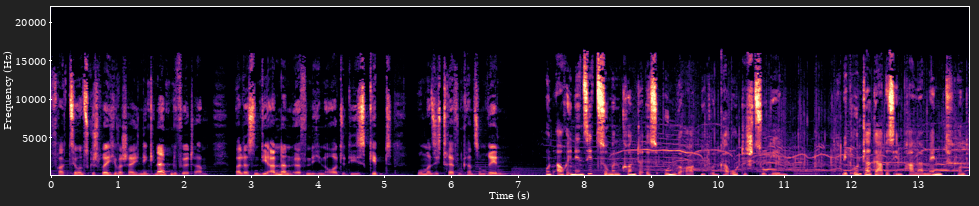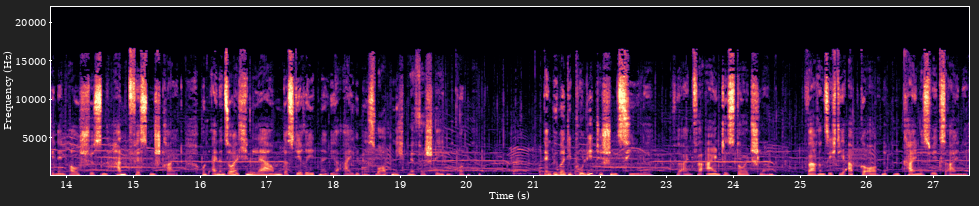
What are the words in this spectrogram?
Fraktionsgespräche wahrscheinlich in den Kneipen geführt haben, weil das sind die anderen öffentlichen Orte, die es gibt, wo man sich treffen kann zum Reden. Und auch in den Sitzungen konnte es ungeordnet und chaotisch zugehen. Mitunter gab es im Parlament und in den Ausschüssen handfesten Streit und einen solchen Lärm, dass die Redner ihr eigenes Wort nicht mehr verstehen konnten. Denn über die politischen Ziele für ein vereintes Deutschland waren sich die Abgeordneten keineswegs einig.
